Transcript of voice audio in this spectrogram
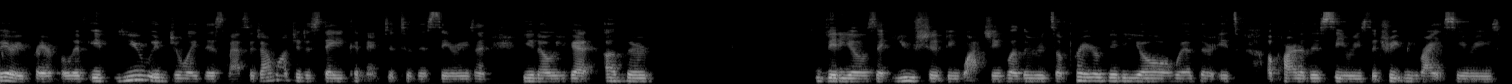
very prayerful. If if you enjoyed this message, I want you to stay connected to this series. And you know, you got other videos that you should be watching, whether it's a prayer video or whether it's a part of this series, the Treat Me Right series.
